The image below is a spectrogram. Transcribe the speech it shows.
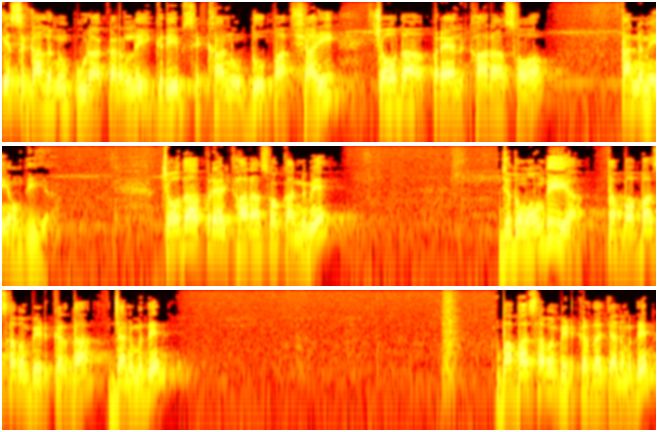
ਇਸ ਗੱਲ ਨੂੰ ਪੂਰਾ ਕਰਨ ਲਈ ਗਰੀਬ ਸਿੱਖਾਂ ਨੂੰ ਦੂ ਪਾਤਸ਼ਾਹੀ 14 ਅਪ੍ਰੈਲ 1891 ਆਉਂਦੀ ਆ। 14 ਅਪ੍ਰੈਲ 1891 ਜਦੋਂ ਆਉਂਦੀ ਆ, ਤਾਂ ਬਾਬਾ ਸਾਹਿਬ ਅੰਬੇਡਕਰ ਦਾ ਜਨਮ ਦਿਨ। ਬਾਬਾ ਸਾਹਿਬ ਅੰਬੇਡਕਰ ਦਾ ਜਨਮ ਦਿਨ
